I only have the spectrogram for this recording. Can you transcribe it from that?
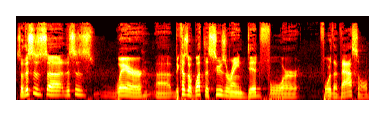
So this is uh, this is where, uh, because of what the suzerain did for for the vassal,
